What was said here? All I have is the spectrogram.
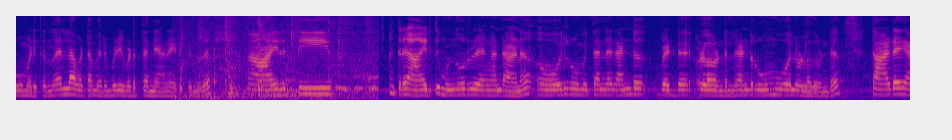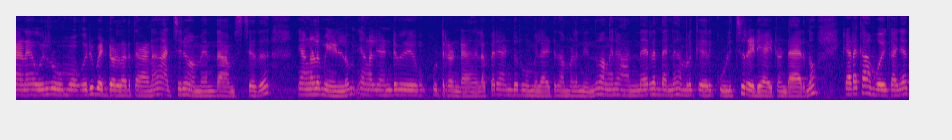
റൂം എടുക്കുന്നത്. എല്ലാ വട്ടം വരുമ്പോഴും ഇവിടെ തന്നെയാണ് എടുക്കുന്നത്. ആയിരത്തി എത്ര ആയിരത്തി മുന്നൂറ് രൂപ എങ്ങാണ്ടാണ് ഒരു റൂമിൽ തന്നെ രണ്ട് ബെഡ് ഉള്ളതുണ്ടല്ലോ രണ്ട് റൂം പോലെ ഉള്ളതുണ്ട് താഴെയാണ് ഒരു റൂം ഒരു ബെഡ് ഉള്ളിടത്താണ് അച്ഛനും അമ്മയും താമസിച്ചത്. ഞങ്ങൾ മേളിലും ഞങ്ങൾ രണ്ട് കൂട്ടരുണ്ടായിരുന്നല്ലോ അപ്പോൾ രണ്ട് റൂമിലായിട്ട് നമ്മൾ നിന്നു. അങ്ങനെ അന്നേരം തന്നെ നമ്മൾ കയറി കുളിച്ച് റെഡി ആയിട്ടുണ്ടായിരുന്നു. കിടക്കാൻ പോയി കഴിഞ്ഞാൽ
